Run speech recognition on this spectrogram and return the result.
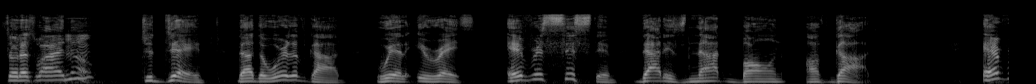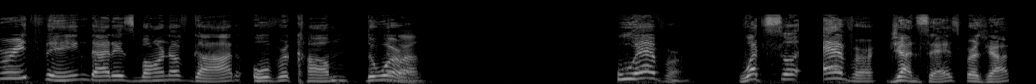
So that's why I know mm-hmm. today that the Word of God will erase every system that is not born of God everything that is born of God overcome mm-hmm. the, world. the world. Whoever, whatsoever, John says, First John,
